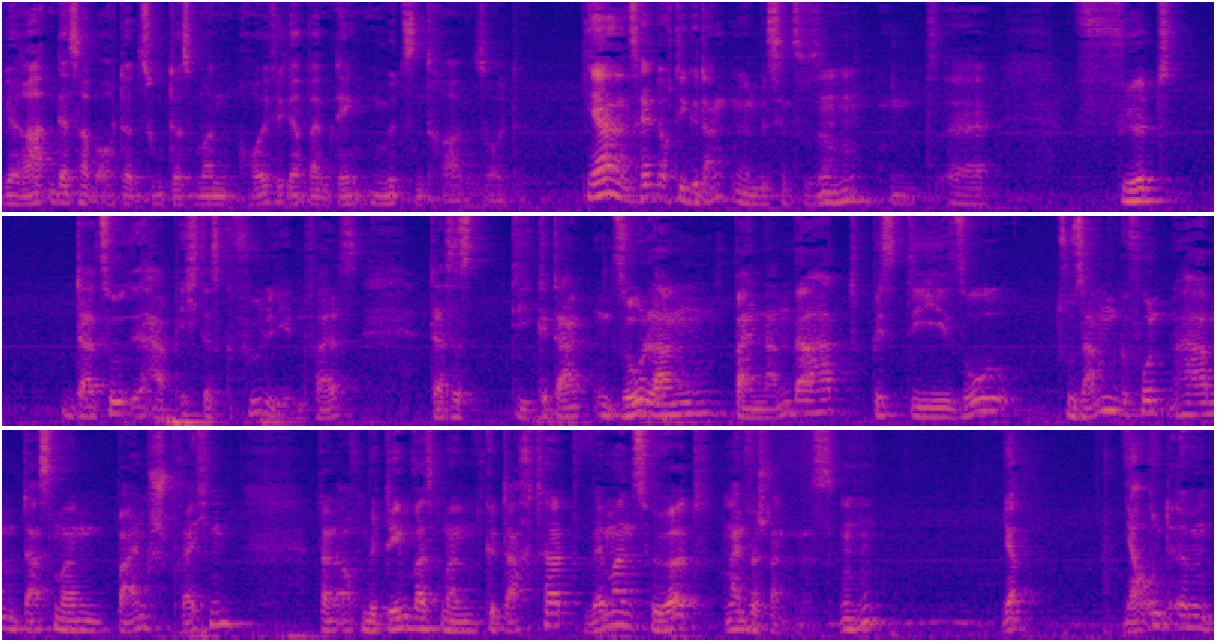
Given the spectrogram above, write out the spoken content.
wir raten deshalb auch dazu, dass man häufiger beim Denken Mützen tragen sollte. ja, es hält auch die Gedanken ein bisschen zusammen und äh, führt dazu, habe ich das Gefühl jedenfalls, dass es die Gedanken so lang beieinander hat, bis die so zusammengefunden haben, dass man beim Sprechen dann auch mit dem, was man gedacht hat, wenn man es hört, einverstanden ist. Ja. Ja, und ähm,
